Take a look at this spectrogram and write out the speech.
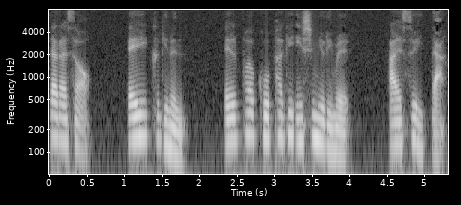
따라서 A 크기는 엘퍼 곱하기 20유림을 알 수 있다.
